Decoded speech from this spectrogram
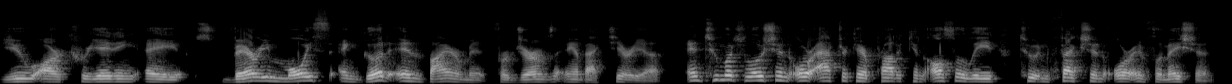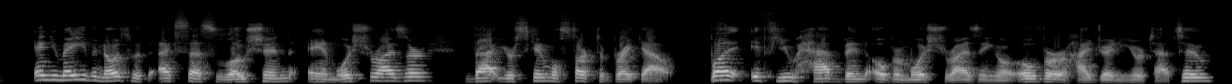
You are creating a very moist and good environment for germs and bacteria. And too much lotion or aftercare product can also lead to infection or inflammation. And you may even notice with excess lotion and moisturizer that your skin will start to break out. But if you have been over moisturizing or over hydrating your tattoo,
